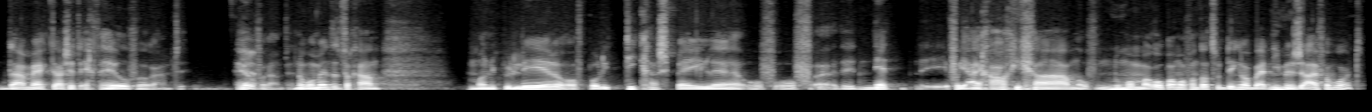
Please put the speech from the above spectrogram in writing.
daar merk daar zit echt heel veel ruimte. Heel Ja. veel ruimte. En op het moment dat we gaan manipuleren of politiek gaan spelen of, of eh, net voor je eigen hachje gaan of noem maar, maar op, allemaal van dat soort dingen waarbij het niet meer zuiver wordt,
